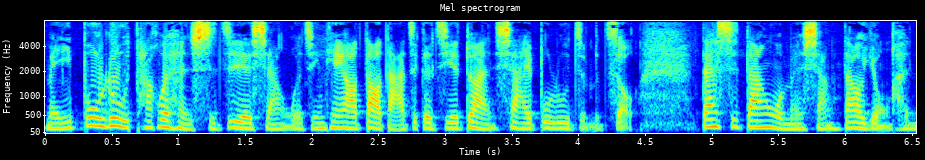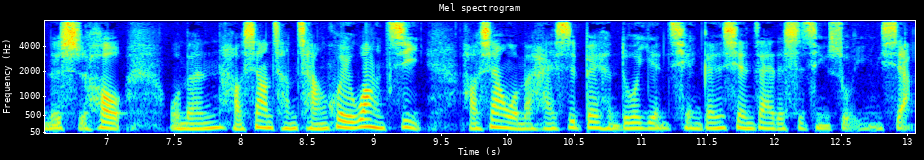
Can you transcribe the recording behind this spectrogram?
每一步路他会很实际的想，我今天要到达这个阶段，下一步路怎么走。但是，当我们想到永恒的时候，我们好像常常会忘记，好像我们还是被很多眼前跟现在的事情所影响。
